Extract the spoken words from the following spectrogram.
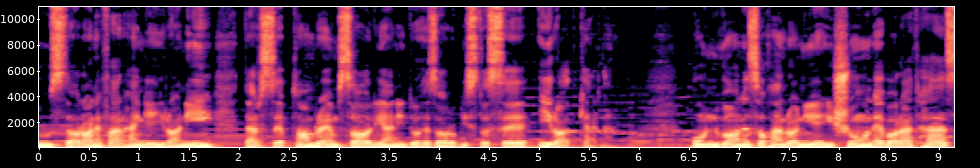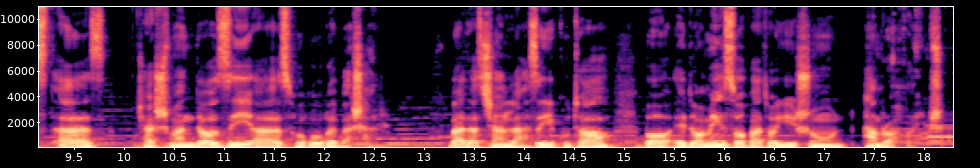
دوستداران فرهنگ ایرانی در سپتامبر امسال یعنی 2023 ایراد کردند. عنوان سخنرانی ایشون عبارت هست از چشمندازی از حقوق بشر. بعد از چند لحظه کوتاه با ادامه صحبت‌های ایشون همراه خواهیم شد.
